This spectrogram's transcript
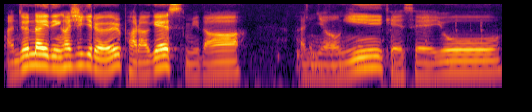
안전 라이딩 하시기를 바라겠습니다. 안녕히 계세요.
